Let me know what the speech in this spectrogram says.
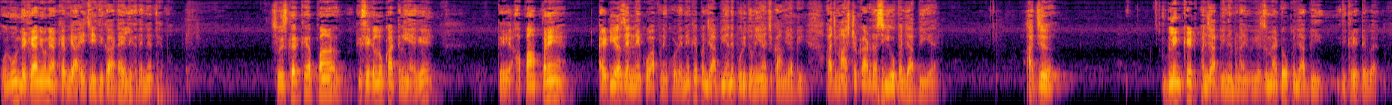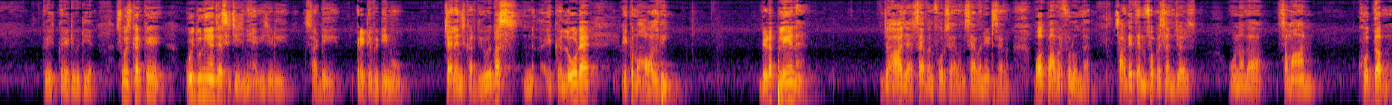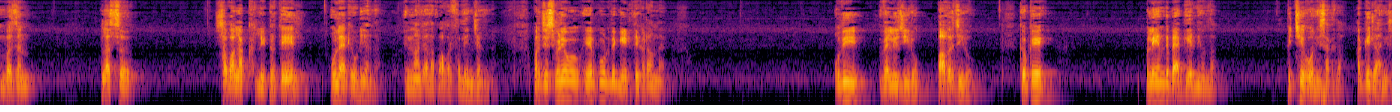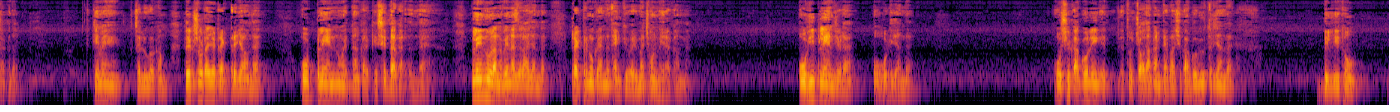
ਉਹ ਲਿਖਿਆ ਨਹੀਂ ਉਹਨੇ ਆਖਿਆ ਵੀ ਆਹੀ ਚੀਜ਼ ਦੀ ਘਾਟ ਹੈ ਇਹ ਲਿਖ ਦਿੰਦੇ ਇੱਥੇ ਸੋ ਇਸ ਕਰਕੇ ਆਪਾਂ ਕਿਸੇ ਗੱਲੋਂ ਘੱਟ ਨਹੀਂ ਹੈਗੇ। ਤੇ ਆਪਾਂ ਆਪਣੇ ਆਈਡੀਆਜ਼ ਇੰਨੇ ਕੋ ਆਪਣੇ ਕੋਲੇ ਨੇ ਕਿ ਪੰਜਾਬੀਆਂ ਨੇ ਪੂਰੀ ਦੁਨੀਆ 'ਚ ਕਾਮਯਾਬੀ। ਅੱਜ ਮਾਸਟਰ ਕਾਰਡ ਦਾ ਸੀਈਓ ਪੰਜਾਬੀ ਹੈ। ਅੱਜ ਬਲਿੰਕਟ ਪੰਜਾਬੀ ਨੇ ਬਣਾਈ ਹੋਈ ਹੈ। ਜ਼ੋਮੈਟੋ ਪੰਜਾਬੀ ਦੀ ਕ੍ਰੀਏਟਿਵ ਹੈ। ਕ੍ਰੀਏਟੀਵਿਟੀ ਹੈ। ਸੋ ਇਸ ਕਰਕੇ ਕੋਈ ਦੁਨੀਆ 'ਚ ਐਸੀ ਚੀਜ਼ ਨਹੀਂ ਹੈਗੀ ਜਿਹੜੀ ਸਾਡੀ ਕ੍ਰੀਏਟੀਵਿਟੀ ਨੂੰ ਚੈਲੰਜ ਕਰਦੀ ਹੋਵੇ ਬਸ ਇੱਕ ਲੋੜ ਹੈ ਇੱਕ ਮਾਹੌਲ ਦੀ। ਜਿਹੜਾ ਪਲੇਨ ਹੈ ਜਹਾਜ਼ ਹੈ 747 787 ਬਹੁਤ ਪਾਵਰਫੁਲ ਹੁੰਦਾ ਹੈ। 350 ਪੈਸੇਂਜਰਸ ਉਹਨਾਂ ਦਾ ਸਮਾਨ ਖੁਦ ਦਾ ਵਜ਼ਨ ਪਲੱਸ ਸਵਾ ਲੱਖ ਲੀਟਰ ਤੇਲ ਉਹ ਲੈ ਕੇ ਉੱਡ ਜਾਂਦਾ। ਇੰਨਾ ਜ਼ਿਆਦਾ ਪਾਵਰਫੁਲ ਇੰਜਨ ਪਰ ਜਿਸ ਵੇਲੇ ਉਹ 에ਅਰਪੋਰਟ ਦੇ ਗੇਟ ਤੇ ਖੜਾ ਹੁੰਦਾ ਹੈ, ਉਹਦੀ ਵੈਲਿਊ ਜ਼ੀਰੋ ਪਾਵਰ ਜ਼ੀਰੋ ਕਿਉਂਕਿ ਪਲੇਨ ਦੇ ਬੈਕ ਗੇਅਰ ਨਹੀਂ ਹੁੰਦਾ। ਪਿੱਛੇ ਹੋ ਨਹੀਂ ਸਕਦਾ, ਅੱਗੇ ਜਾ ਨਹੀਂ ਸਕਦਾ। ਕਿਵੇਂ ਚੱਲੂਗਾ ਕੰਮ? ਫਿਰ ਇੱਕ ਛੋਟਾ ਜਿਹਾ ਟਰੈਕਟਰ ਜਿਹਾ ਹੁੰਦਾ ਉਹ ਪਲੇਨ ਨੂੰ ਇਦਾਂ ਕਰਕੇ ਸਿੱਧਾ ਕਰ ਦਿੰਦਾ ਹੈ। ਪਲੇਨ ਨੂੰ ਰਨਵੇ ਨਜ਼ਰ ਆ ਜਾਂਦਾ ਟਰੈਕਟਰ ਨੂੰ ਕਹਿੰਦਾ ਥੈਂਕ ਯੂ ਵੈਰੀ ਮੱਚ ਹੁਣ ਮੇਰਾ ਕੰਮ ਹੈ। ਉਹੀ ਪਲੇਨ ਜਿਹੜਾ ਉਹ ਉੱਡ ਜਾਂਦਾ ਉਹ ਸ਼ਿਕਾਗੋ ਲਈ, ਇਥੋਂ 14 ਘੰਟਿਆਂ ਬਾਅਦ ਸ਼ਿਕਾਗੋ ਵੀ ਉਤਰ ਜਾਂਦਾ ਹੈ। ਦਿੱਲੀ ਤੋਂ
